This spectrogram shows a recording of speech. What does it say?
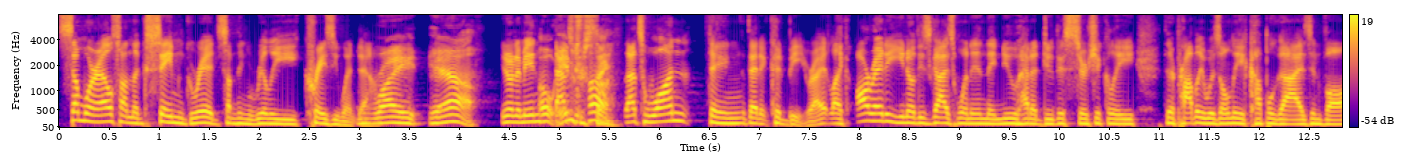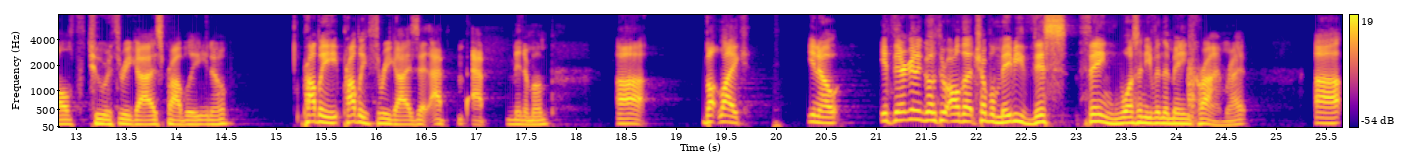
somewhere else on the same grid, something really crazy went down. Right. Yeah. You know what I mean? Oh, that's, interesting. That's one thing that it could be, right? Like already, you know, these guys went in, they knew how to do this surgically. There probably was only a couple guys involved, two or three guys, probably, you know, probably, probably three guys at, at, at minimum. Uh, but like, you know, if they're going to go through all that trouble, maybe this thing wasn't even the main crime, right? Uh,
